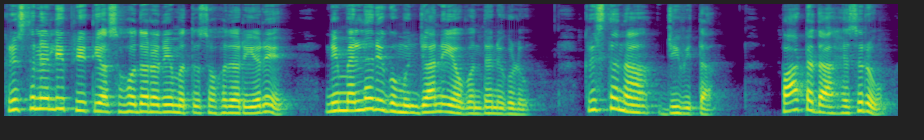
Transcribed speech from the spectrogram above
ಕ್ರಿಸ್ತನಲ್ಲಿ ಪ್ರೀತಿಯ ಸಹೋದರರೇ ಮತ್ತು ಸಹೋದರಿಯರೇ, ನಿಮ್ಮೆಲ್ಲರಿಗೂ ಮುಂಜಾನೆಯ ವಂದನೆಗಳು. ಕ್ರಿಸ್ತನ ಜೀವಿತ. ಪಾಠದ ಹೆಸರು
